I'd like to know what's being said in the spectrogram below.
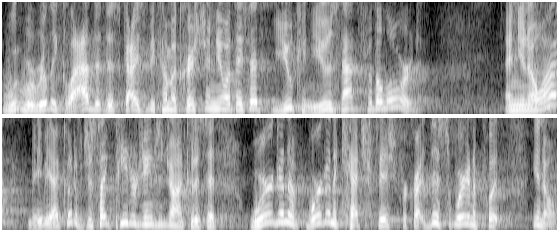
we're really glad that this guy's become a Christian. You know what they said? You can use that for the Lord. And you know what? Maybe I could have, just like Peter, James, and John could have said, "We're gonna we're gonna catch fish for Christ. This we're gonna put you know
